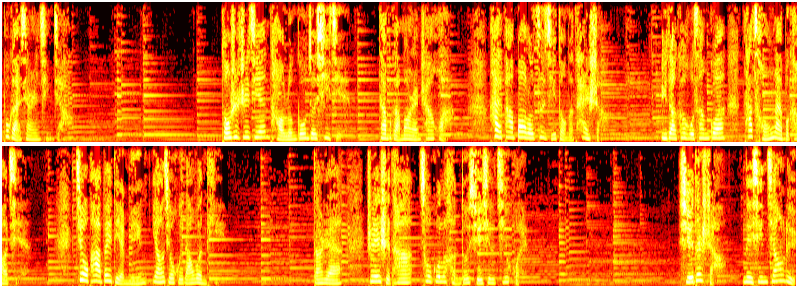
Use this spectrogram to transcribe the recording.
不敢向人请教。同事之间讨论工作细节，他不敢贸然插话，害怕暴露自己懂得太少。遇到客户参观，他从来不靠前，就怕被点名要求回答问题。当然，这也使他错过了很多学习的机会。学的少，内心焦虑，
